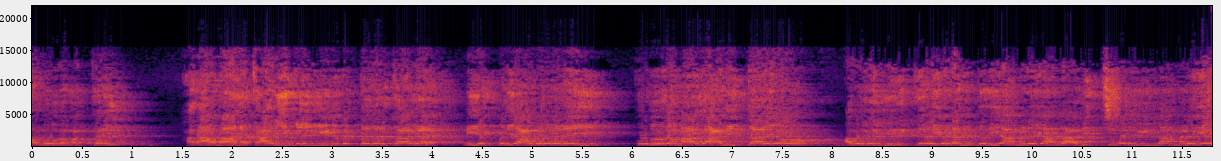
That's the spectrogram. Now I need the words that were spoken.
சமூக மக்கள் ஹராமான காரியங்களில் ஈடுபட்டதற்காக நீ எப்படி அவர்களை கொடூரமாக அழித்தாயோ அவர்கள் இருக்கிற இடம் தெரியாமலேயே அந்த அடிச்சுவர் இல்லாமலேயே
